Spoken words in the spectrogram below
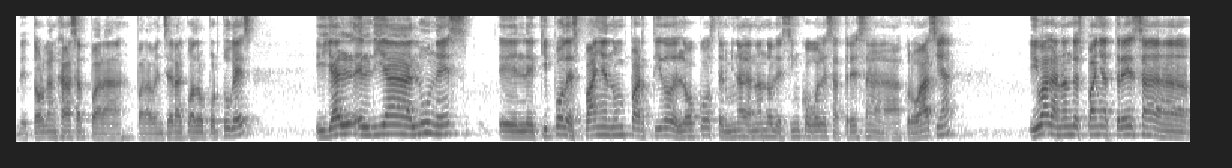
de Torgan Hazard para, para, vencer al cuadro portugués. Y ya el, día lunes, el equipo de España en un partido de locos termina ganándole 5 goles a 3 a, Croacia. Iba ganando España 3 a,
